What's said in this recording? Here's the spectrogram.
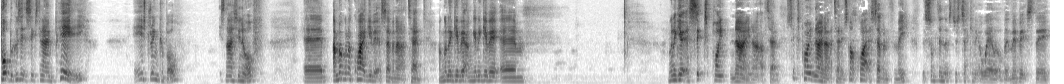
But because it's 69p, it is drinkable. It's nice enough. Um, I'm not going to quite give it a 7 out of 10. I'm going to give it, I'm going to give it, um, I'm going to give it a 6.9 out of 10. 6.9 out of 10. It's not quite a 7 for me. There's something that's just taking it away a little bit. Maybe it's the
